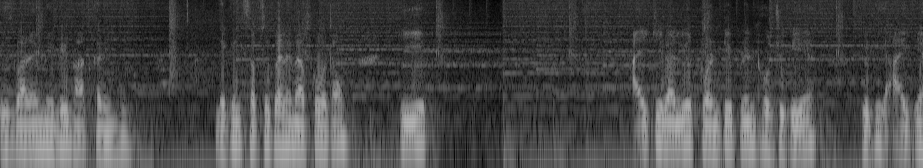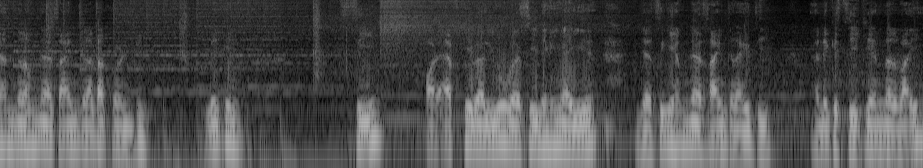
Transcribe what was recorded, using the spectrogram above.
इस बारे में भी बात करेंगे। लेकिन सबसे पहले मैं आपको बताऊँ कि आई की वैल्यू ट्वेंटी प्रिंट हो चुकी है क्योंकि आई के अंदर हमने असाइन करा था ट्वेंटी लेकिन सी और एफ़ की वैल्यू वैसी नहीं आई है, जैसे कि हमने असाइन कराई थी। यानी कि सी के अंदर वाई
